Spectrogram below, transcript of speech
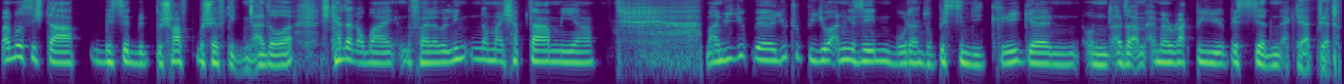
man muss sich da ein bisschen mit beschäftigen. Also ich kann dann auch mal verlinken nochmal, ich habe da mir mal ein äh, YouTube-Video angesehen, wo dann so ein bisschen die Regeln und also am ML Rugby ein bisschen erklärt wird.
